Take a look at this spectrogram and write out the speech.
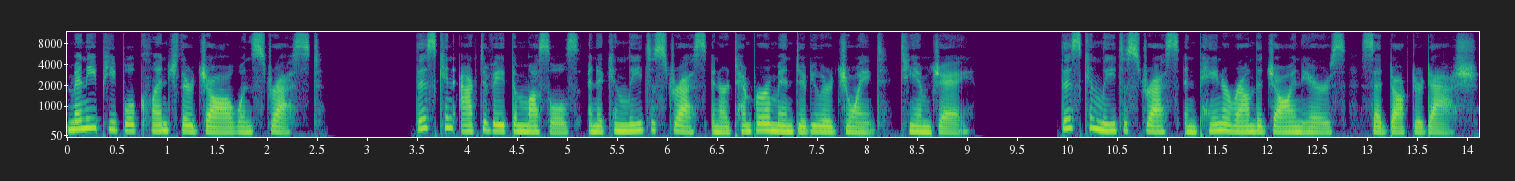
Many people clench their jaw when stressed. This can activate the muscles and it can lead to stress in our temporomandibular joint, TMJ. This can lead to stress and pain around the jaw and ears, said Dr. Dash.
